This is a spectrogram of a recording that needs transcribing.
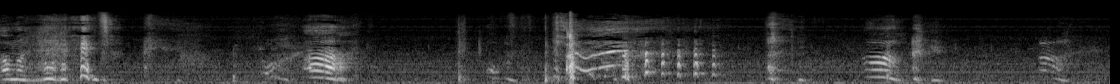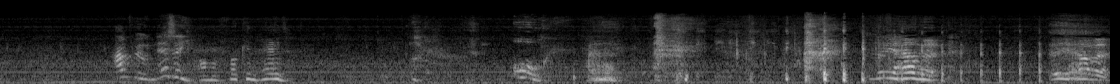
On my head! ah! I'm feeling dizzy. On my fucking head. Oh! there you have it. There you have it.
